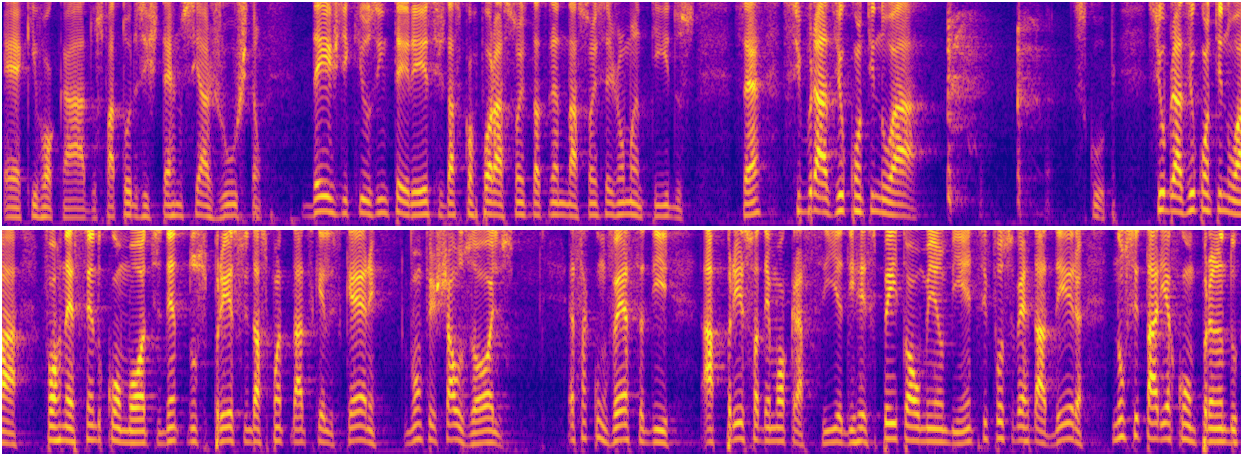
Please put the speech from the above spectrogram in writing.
é equivocado. Os fatores externos se ajustam desde que os interesses das corporações das grandes nações sejam mantidos, certo? Se o Brasil continuar desculpe, se o Brasil continuar fornecendo commodities dentro dos preços e das quantidades que eles querem, vão fechar os olhos. Essa conversa de apreço à democracia, de respeito ao meio ambiente, se fosse verdadeira, não se estaria comprando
